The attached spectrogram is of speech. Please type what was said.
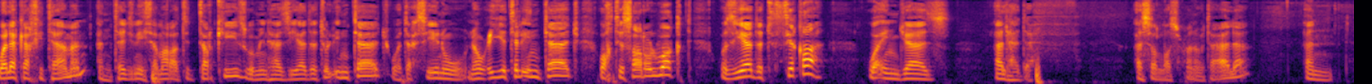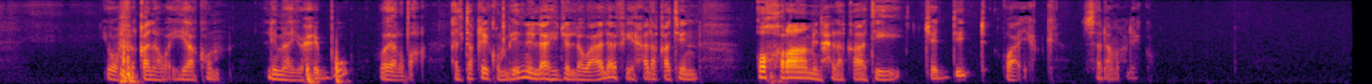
ولك ختاما أن تجني ثمرات التركيز ومنها زيادة الإنتاج وتحسين نوعية الإنتاج واختصار الوقت وزيادة الثقة. وإنجاز الهدف. أسأل الله سبحانه وتعالى أن يوفقنا وإياكم لما يحب ويرضى. ألتقيكم بإذن الله جل وعلا في حلقة أخرى من حلقات جدد وعيك السلام عليكم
